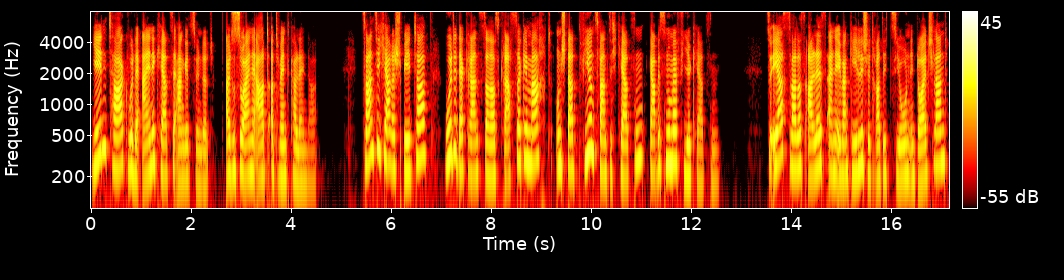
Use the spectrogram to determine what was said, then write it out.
Jeden Tag wurde eine Kerze angezündet, also so eine Art Adventkalender. 20 Jahre später wurde der Kranz dann aus Grasser gemacht und statt 24 Kerzen gab es nur mehr vier Kerzen. Zuerst war das alles eine evangelische Tradition in Deutschland,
